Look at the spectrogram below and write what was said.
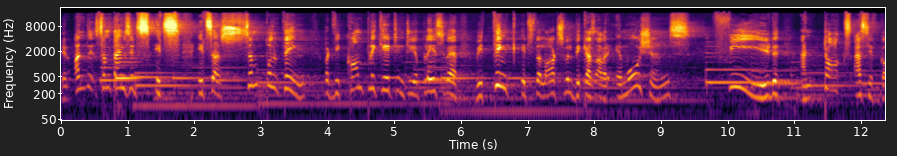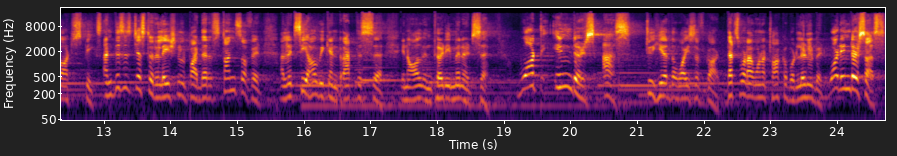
And sometimes it's it's it's a simple thing, but we complicate into a place where we think it's the Lord's will because our emotions feed and talks as if God speaks. And this is just a relational part. There is tons of it. Uh, let's see how we can wrap this uh, in all in 30 minutes. Uh, what hinders us to hear the voice of God? That's what I want to talk about a little bit. What hinders us?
